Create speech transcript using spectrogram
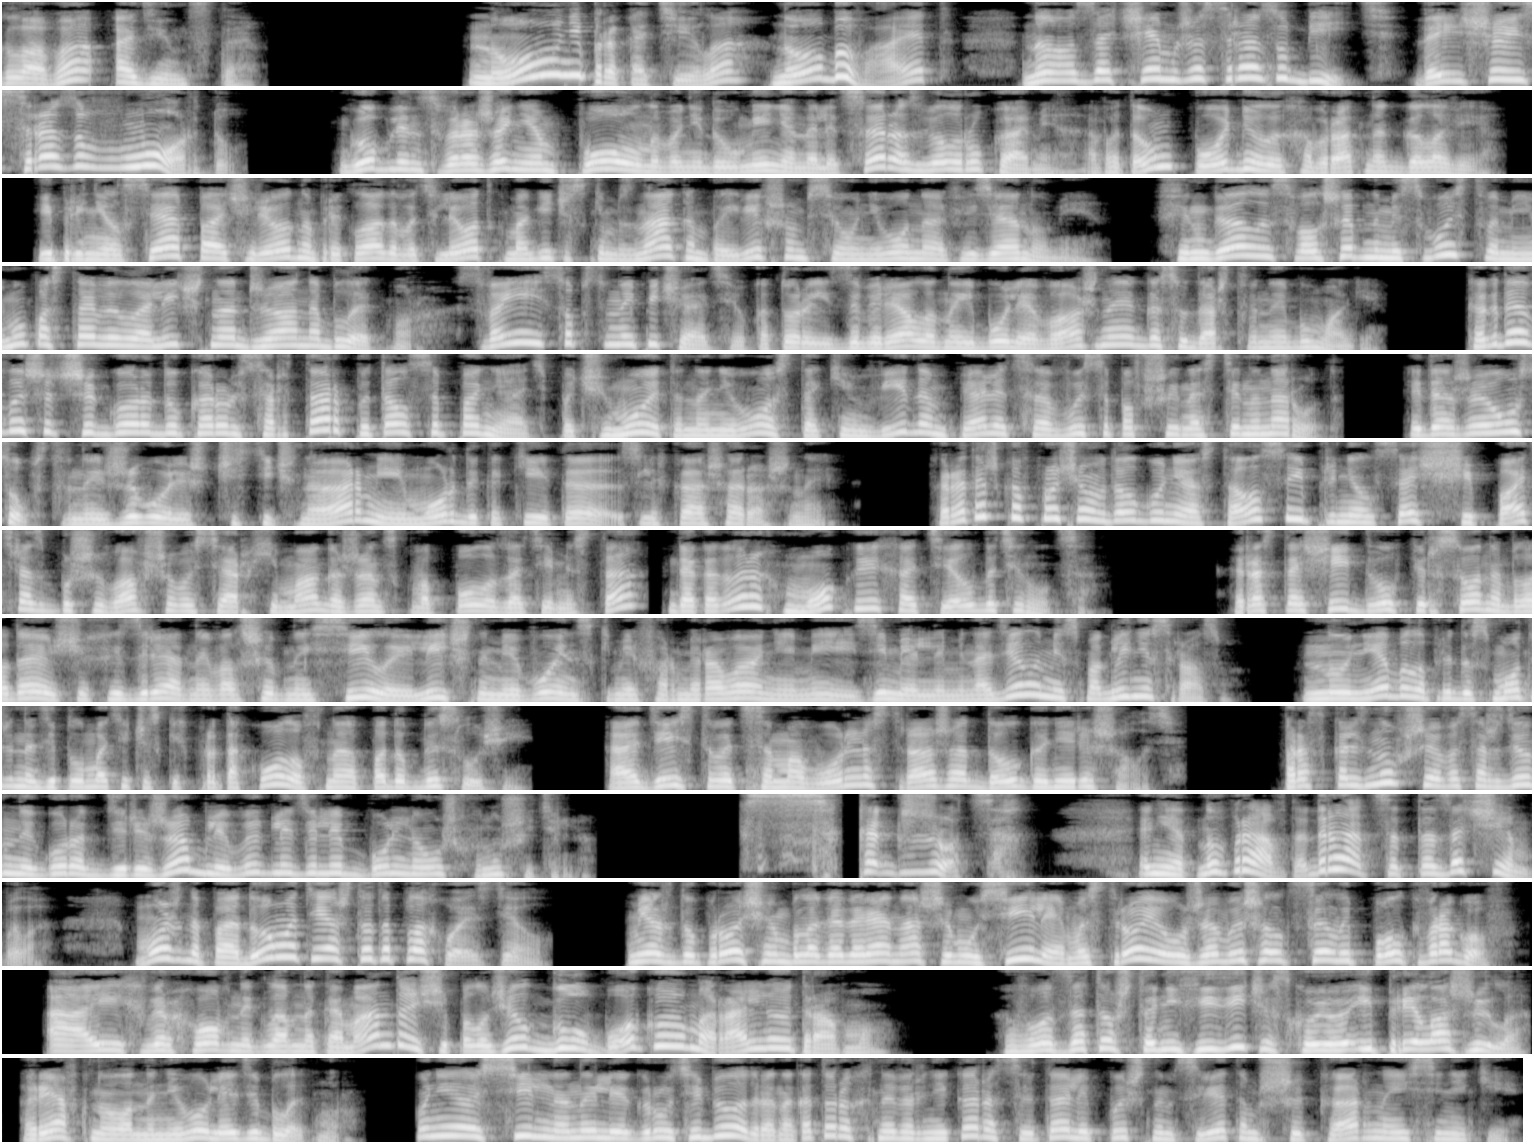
Глава одиннадцатая. «Ну, не прокатило, но бывает. Но зачем же сразу бить? Да еще и сразу в морду!» Гоблин с выражением полного недоумения на лице развел руками, а потом поднял их обратно к голове и принялся поочередно прикладывать лед к магическим знакам, появившимся у него на физиономии. Фингалы с волшебными свойствами ему поставила лично Джоанна Блэкмор, своей собственной печатью, которой заверяла наиболее важные государственные бумаги. Когда вышедший к городу король Сартар пытался понять, почему это на него с таким видом пялится высыпавший на стены народ, и даже у собственной живой лишь частичной армии морды какие-то слегка ошарашенные. Коротышка, впрочем, в долгу не остался и принялся щипать разбушевавшегося архимага женского пола за те места, до которых мог и хотел дотянуться. Растащить двух персон, обладающих изрядной волшебной силой, личными воинскими формированиями и земельными наделами, смогли не сразу. Но не было предусмотрено дипломатических протоколов на подобный случай. А действовать самовольно стража долго не решалась. Проскользнувшие в осажденный город дирижабли выглядели больно уж внушительно. С, как жжется. Нет, ну правда, драться-то зачем было? Можно подумать, я что-то плохое сделал. Между прочим, благодаря нашим усилиям из строя уже вышел целый полк врагов, а их верховный главнокомандующий получил глубокую моральную травму. «Вот за то, что не физическую и приложила!» — рявкнула на него леди Блэкмур. У нее сильно ныли грудь и бедра, на которых наверняка расцветали пышным цветом шикарные синяки.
